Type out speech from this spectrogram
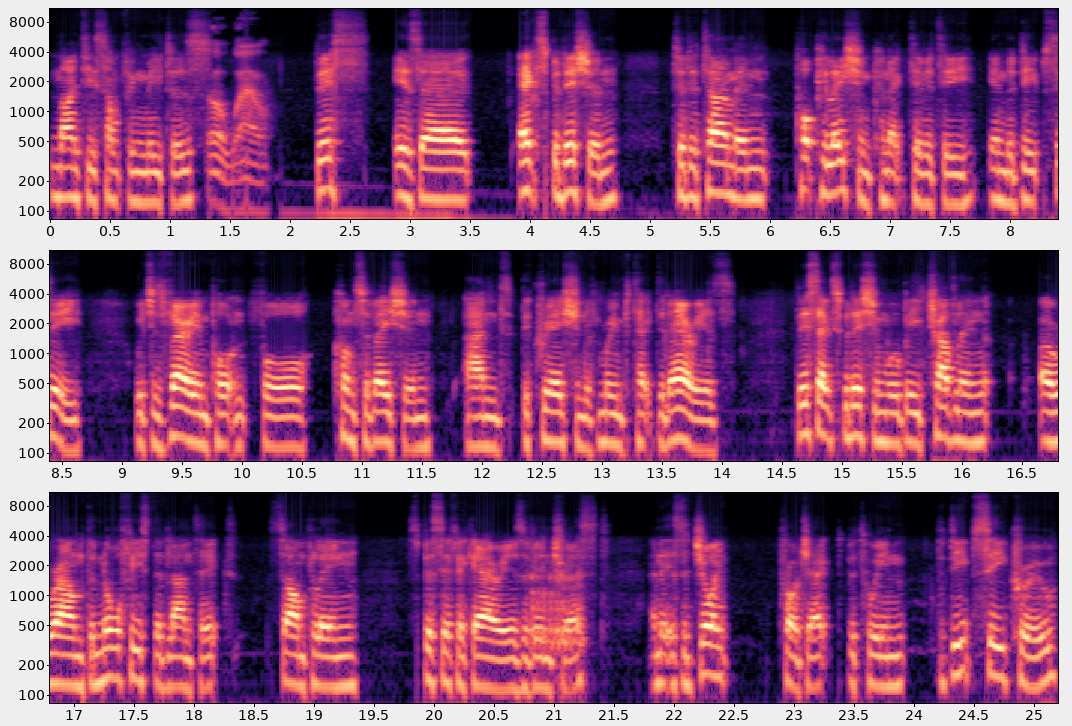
90 something meters. Oh wow. This is a expedition to determine population connectivity in the deep sea, which is very important for conservation and the creation of marine protected areas. This expedition will be travelling around the northeast Atlantic, sampling specific areas of interest, and it is a joint project between the deep sea CRU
